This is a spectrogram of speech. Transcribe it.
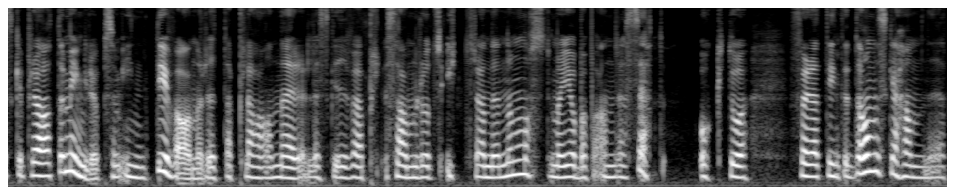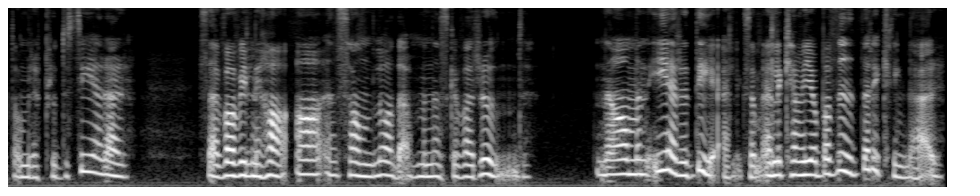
ska prata med en grupp som inte är van att rita planer eller skriva samrådsyttranden, då måste man jobba på andra sätt. Och då, för att inte de ska hamna i att de reproducerar så här, vad vill ni ha? Ja, en sandlåda, men den ska vara rund. Ja, men är det det? Liksom? Eller kan vi jobba vidare kring det här?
